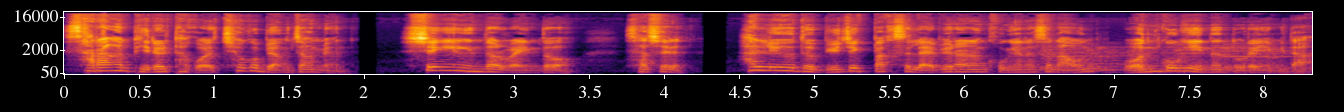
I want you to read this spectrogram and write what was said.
사랑은 비를 타고의 최고 명장면 Singing in the Rain도 사실 할리우드 뮤직박스 레뷰라는 공연에서 나온 원곡이 있는 노래입니다.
